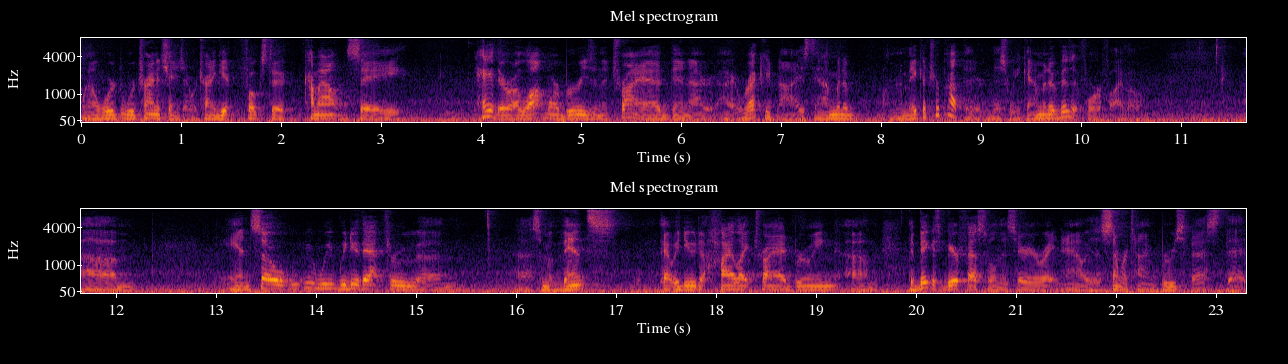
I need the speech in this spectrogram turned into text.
Well, we're, we're trying to change that. We're trying to get folks to come out and say, hey, there are a lot more breweries in the Triad than I, I recognized, and I'm going to I'm going to make a trip out there this week, and I'm going to visit four or five of them. Um, and so we, we do that through um, uh, some events that we do to highlight Triad Brewing. Um, the biggest beer festival in this area right now is a summertime Brews Fest that,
